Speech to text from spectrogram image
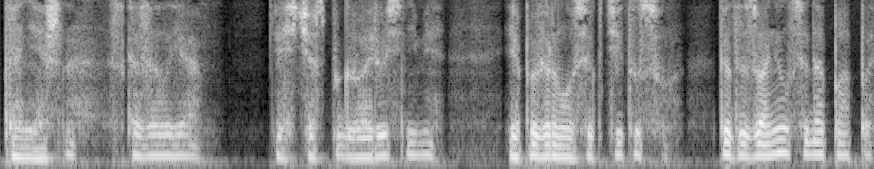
«Конечно», — сказал я. «Я сейчас поговорю с ними». Я повернулся к Титусу. «Ты дозвонился до папы?»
